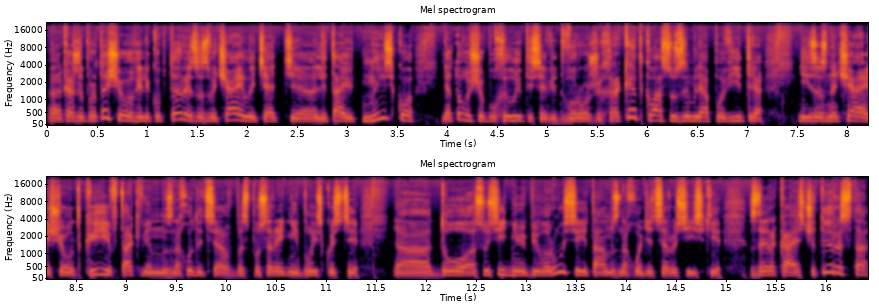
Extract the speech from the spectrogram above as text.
е, каже про те, що гелікоптери зазвичай летять, е, літають низько для того, щоб ухилитися від ворожих ракет класу Земля-повітря, і зазначає, що от Київ так він знаходиться в безпосередній близькості до сусідньої Білорусі, і там знаходяться російські ЗРК С-400.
